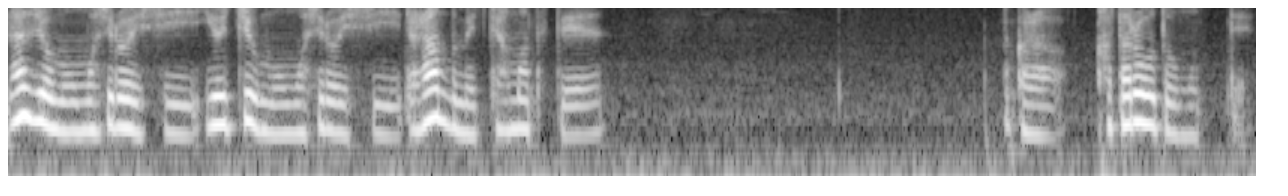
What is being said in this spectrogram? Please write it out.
ラジオも面白いし、YouTube も面白いし、ラランドめっちゃハマってて。だから、語ろうと思って。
